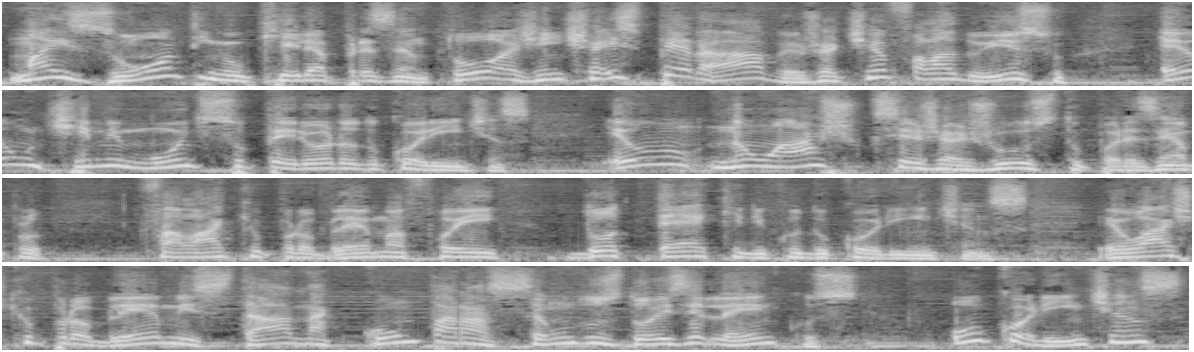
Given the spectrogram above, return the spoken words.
Mas ontem o que ele apresentou, a gente já esperava, eu já tinha falado isso. É um time muito superior ao do Corinthians. Eu não acho que seja justo, por exemplo, falar que o problema foi do técnico do Corinthians. Eu acho que o problema está na comparação dos dois elencos. O Corinthians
